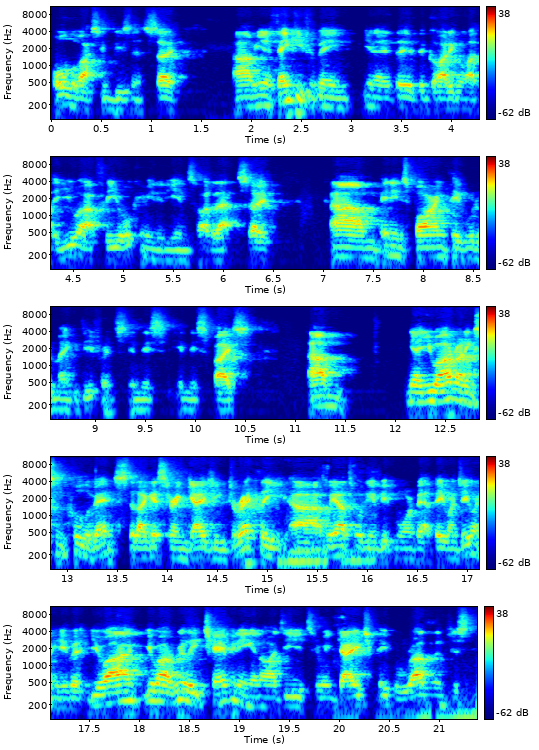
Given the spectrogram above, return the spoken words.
all of us in business so um, you know thank you for being you know the, the guiding light that you are for your community inside of that so um, and inspiring people to make a difference in this in this space. Um, now you are running some cool events that I guess are engaging directly. Uh, we are talking a bit more about B1G1 here, but you are you are really championing an idea to engage people rather than just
